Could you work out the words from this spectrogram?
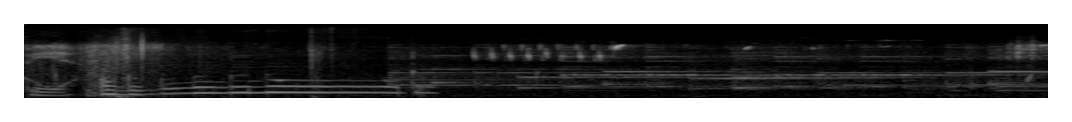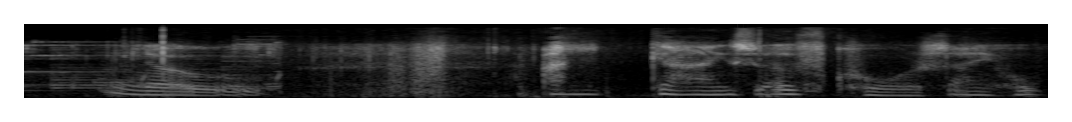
be it. Oh no no no no no no. And guys of course I hope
